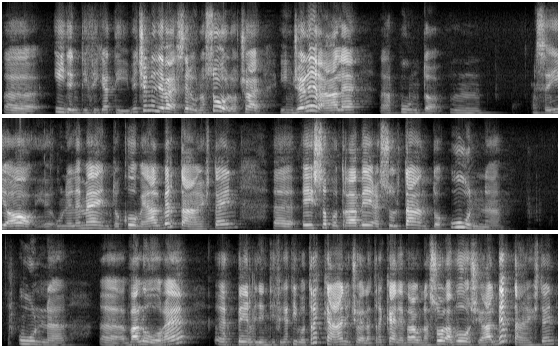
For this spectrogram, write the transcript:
eh, identificativi, ce ne deve essere uno solo, cioè in generale appunto mh, se io ho eh, un elemento come Albert Einstein, eh, esso potrà avere soltanto un, un eh, valore eh, per l'identificativo Treccani, cioè la Treccani avrà una sola voce Albert Einstein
